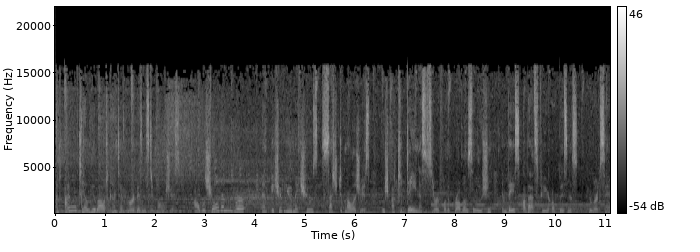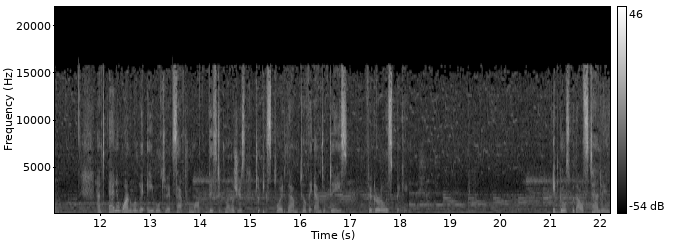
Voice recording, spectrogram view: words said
and I will tell you about contemporary business technologies. I will show them in work, and each of you may choose such technologies which are today necessary for the problem solution in this or that sphere of business he works in. And anyone will be able to accept from these technologies to exploit them till the end of days, figuratively speaking. It goes without standing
